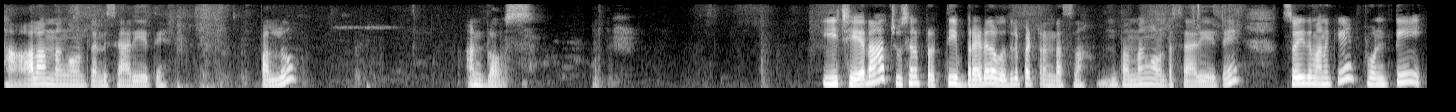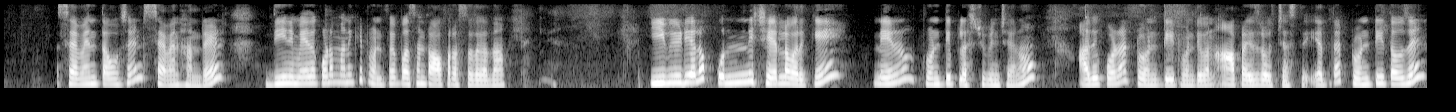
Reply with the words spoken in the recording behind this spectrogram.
చాలా అందంగా ఉంటుందండి శారీ అయితే. పళ్ళు అండ్ బ్లౌజ్. ఈ చీర చూసిన ప్రతి బ్రైడల్ వదిలిపెట్టండి అసలు. అంత అందంగా ఉంటుంది శారీ అయితే. సో ఇది మనకి twenty seven thousand seven hundred. దీని మీద కూడా మనకి ట్వంటీ ఫైవ్ పర్సెంట్ ఆఫర్ వస్తుంది కదా. ఈ వీడియోలో కొన్ని చీరల వరకే నేను ట్వంటీ ప్లస్ చూపించాను. అది కూడా ట్వంటీ ట్వంటీ వన్ ఆ ప్రైస్లో వచ్చేస్తాయి. ఎంత? Twenty thousand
